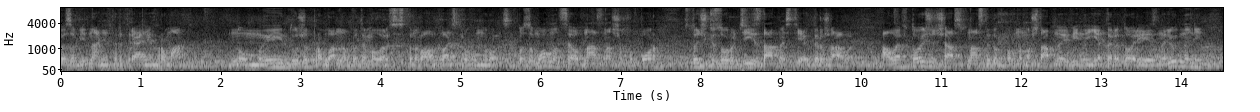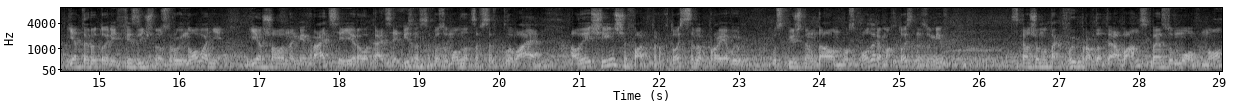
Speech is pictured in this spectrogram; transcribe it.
без об'єднання територіальних громад. Ну, ми дуже проблемно витримали російську навалу в 22-му році. Безумовно, це одна з наших опор з точки зору дієздатності як держави. Але в той же час, внаслідок повномасштабної війни, є території знелюднені, є території фізично зруйновані, є шалена міграція, є релокація бізнесу. Безумовно, це все впливає. Але є ще інший фактор: хтось себе проявив успішним далим господарем, а хтось не зумів скажімо так, виправдати аванс безумовно.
